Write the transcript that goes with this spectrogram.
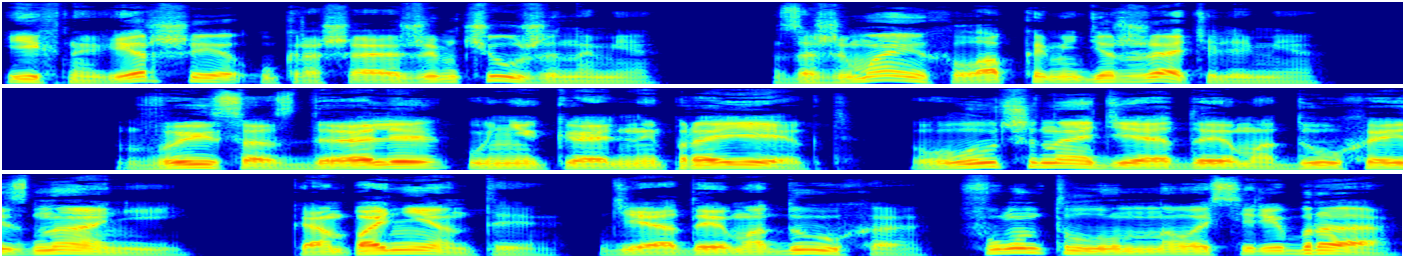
Их навершие украшаю жемчужинами, Зажимаю их лапками-держателями. Вы создали уникальный проект. Улучшенная диадема духа и знаний. Компоненты. Диадема духа. Фунт лунного серебра.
